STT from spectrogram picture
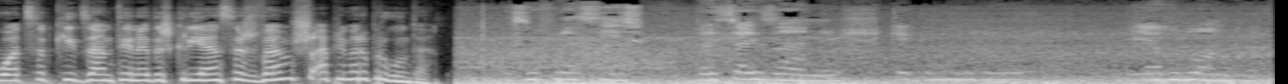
o WhatsApp Kids, a antena das crianças. Vamos à primeira pergunta. Eu sou Francisco, tenho 6 anos. O que é que o mundo é redondo?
